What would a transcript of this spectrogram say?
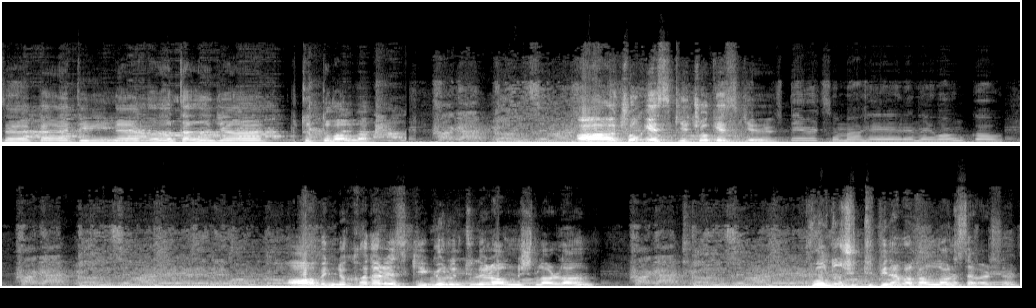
sepetine atacak. Tuttu valla. Aa çok eski, çok eski. Abi ne kadar eski görüntüler almışlar lan. Cold'un şu tipine bak Allah'ını seversen.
